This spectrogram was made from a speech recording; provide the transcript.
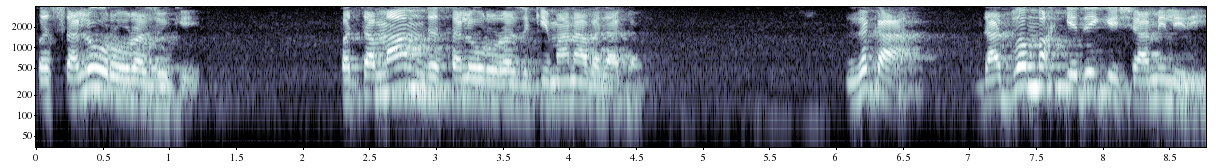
په سلور ورځو کې په تمام د سلور ورځو کې معنا بدا کړ ځکه دا دوه مخ کې دي کې شامل دي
